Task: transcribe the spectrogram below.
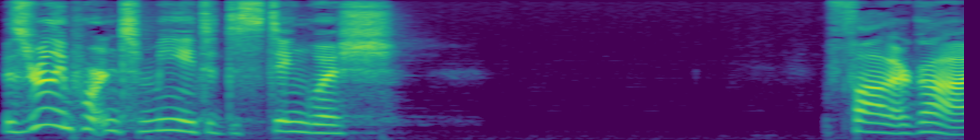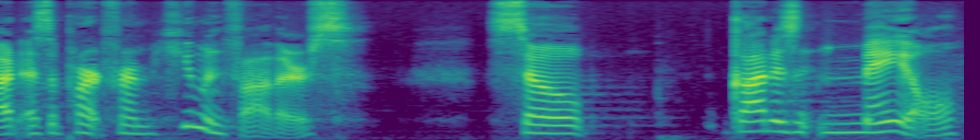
was really important to me to distinguish Father God as apart from human fathers. So God isn't male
